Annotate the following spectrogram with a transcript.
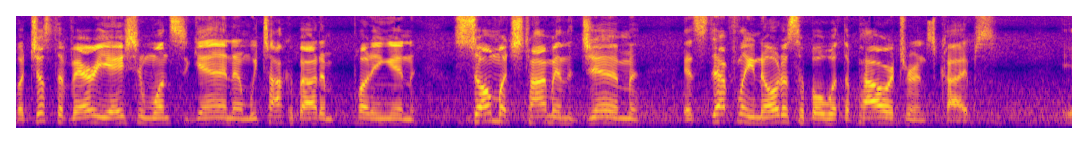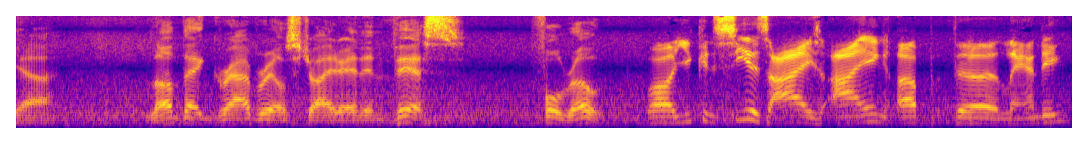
But just the variation once again, and we talk about him putting in so much time in the gym. It's definitely noticeable with the power turns, Kipes. Yeah. Love that grab rail strider. And then this, full road. Well, you can see his eyes eyeing up the landing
